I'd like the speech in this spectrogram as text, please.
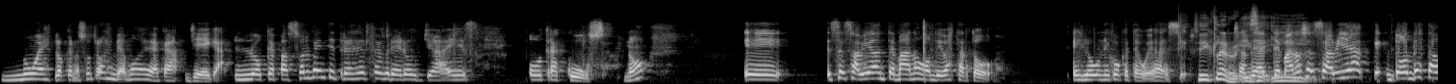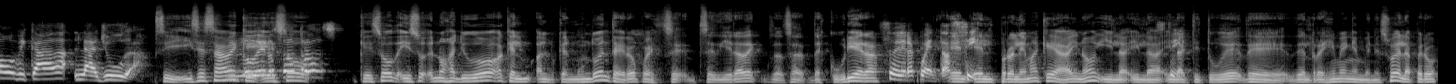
nuestro, lo que nosotros enviamos desde acá llega. Lo que pasó el 23 de febrero ya es otra cosa, ¿no? Eh, se sabía de antemano dónde iba a estar todo. Es lo único que te voy a decir. Sí, claro. de antemano se sabía dónde estaba ubicada la ayuda. Sí, y se sabe que eso, que eso, nos ayudó a que el, que el mundo entero pues se, diera, de, o sea, descubriera. Se diera cuenta, el, sí. el problema que hay, ¿no? Y la, y la, y la actitud de, del régimen en Venezuela. Pero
